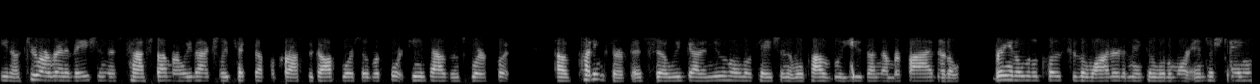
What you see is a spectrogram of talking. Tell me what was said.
you know, through our renovation this past summer, we've actually picked up across the golf course over 14,000 square foot of putting surface. So we've got a new hole location that we'll probably use on number five that'll bring it a little close to the water to make it a little more interesting.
